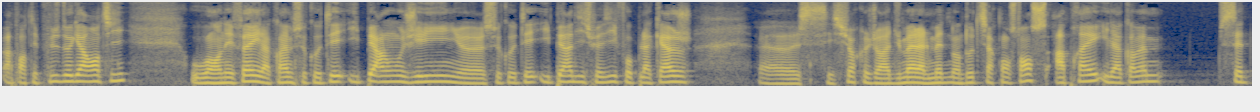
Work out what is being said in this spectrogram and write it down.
apporté plus de garanties, où en effet il a quand même ce côté hyper longiligne, euh, ce côté hyper dissuasif au plaquage, euh, c'est sûr que j'aurais du mal à le mettre dans d'autres circonstances. Après, il a quand même cette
